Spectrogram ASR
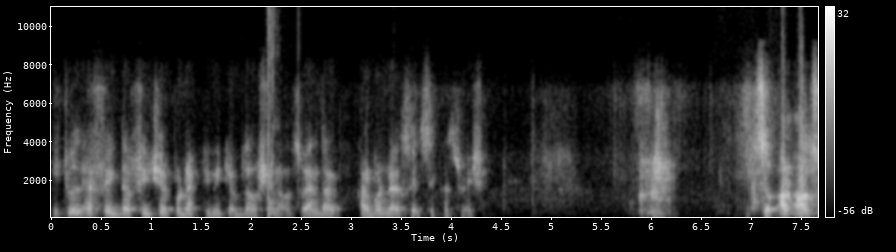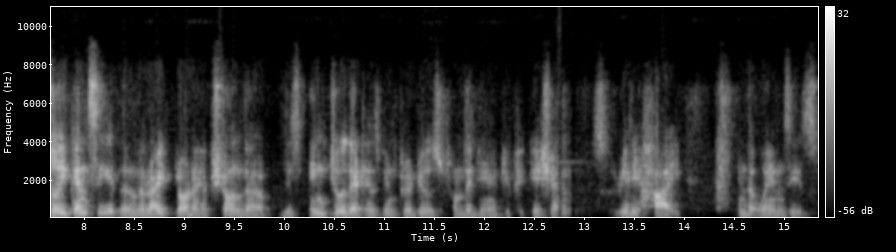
it will affect the future productivity of the ocean also and the carbon dioxide sequestration. So also you can see in the right plot I have shown the this N2 that has been produced from the denitrification. Is really high in the OMZs.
